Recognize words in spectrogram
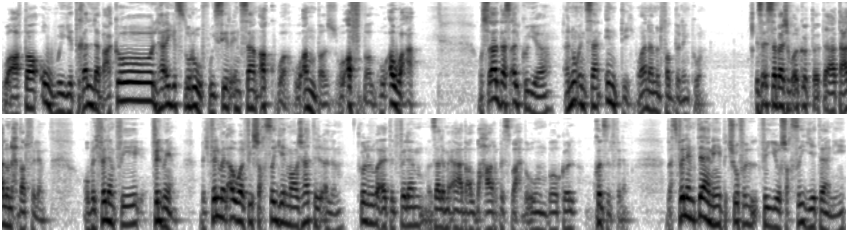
وأعطاه قوة يتغلب على كل هاي الظروف ويصير إنسان أقوى وأنضج وأفضل وأوعى. والسؤال بدي أسألكم إياه أنو إنسان أنت وأنا بنفضل نكون؟ إذا إسا باجي بقول لكم تعالوا نحضر فيلم. وبالفيلم في فيلمين. بالفيلم الأول في شخصية مواجهة الألم. طول الوقت الفيلم زلمة قاعد على البحر بيسبح بقوم باكل وخلص الفيلم. بس فيلم تاني بتشوف فيه شخصية تانية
